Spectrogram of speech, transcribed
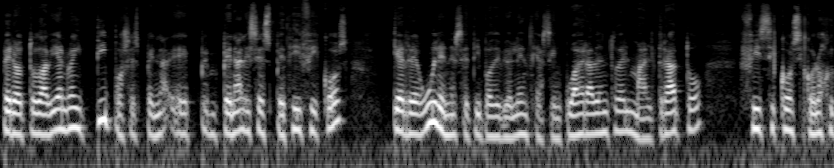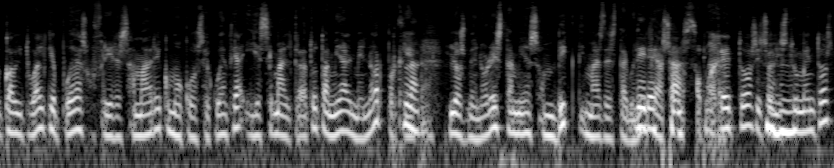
Pero todavía no hay tipos eh, penales específicos que regulen ese tipo de violencia. Se encuadra dentro del maltrato físico, psicológico habitual que pueda sufrir esa madre como consecuencia y ese maltrato también al menor, porque los menores también son víctimas de esta violencia, son objetos y son instrumentos,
